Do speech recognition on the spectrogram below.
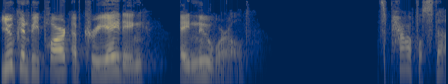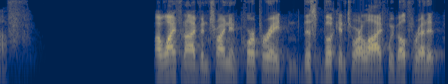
you can be part of creating a new world. It's powerful stuff. My wife and I have been trying to incorporate this book into our life. We both read it,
